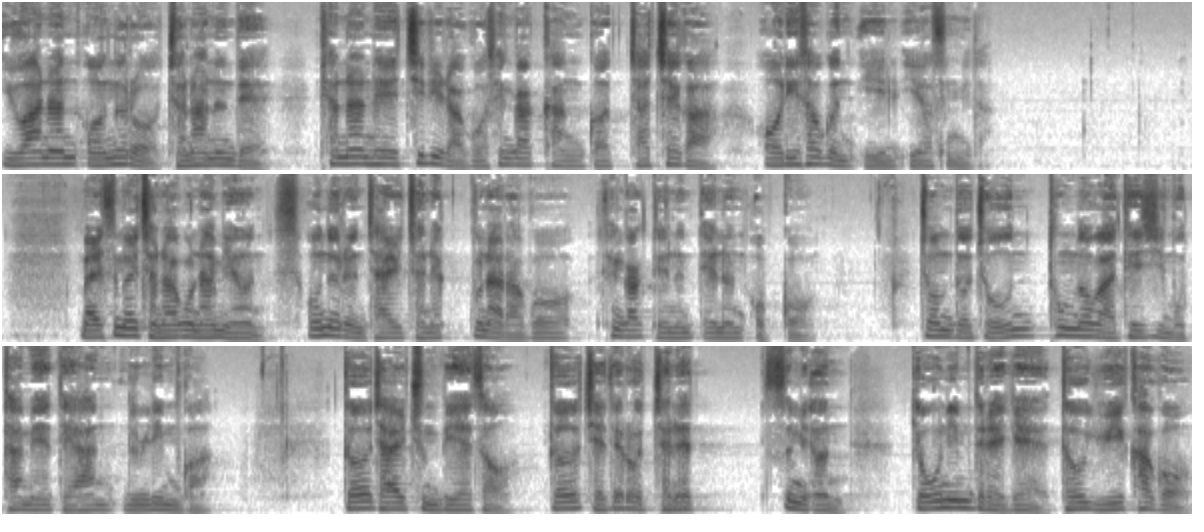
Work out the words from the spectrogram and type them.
유한한 언어로 전하는데 편안해지리라고 생각한 것 자체가 어리석은 일이었습니다. 말씀을 전하고 나면 오늘은 잘 전했구나라고 생각되는 때는 없고 좀 더 좋은 통로가 되지 못함에 대한 눌림과 더 잘 준비해서 더 제대로 전했으면 교우님들에게 더 유익하고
